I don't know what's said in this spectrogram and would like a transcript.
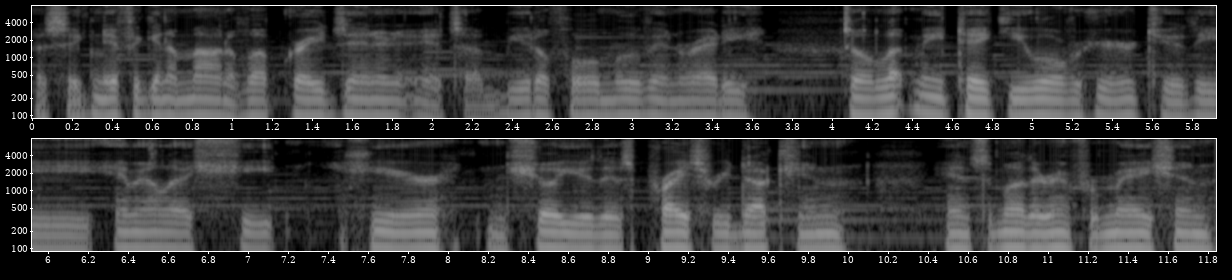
a significant amount of upgrades in it. It's a beautiful move-in ready. So let me take you over here to the MLS sheet here and show you this price reduction and some other information.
